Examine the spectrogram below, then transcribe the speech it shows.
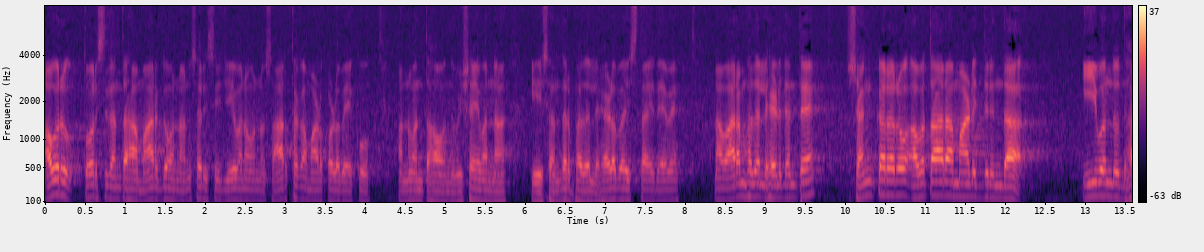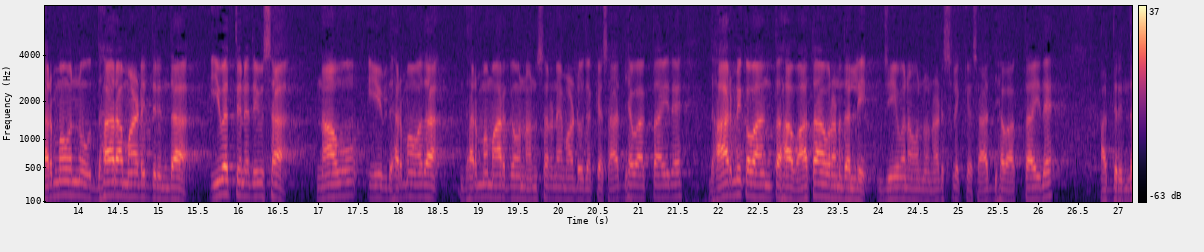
ಅವರು ತೋರಿಸಿದಂತಹ ಮಾರ್ಗವನ್ನು ಅನುಸರಿಸಿ ಜೀವನವನ್ನು ಸಾರ್ಥಕ ಮಾಡಿಕೊಳ್ಳಬೇಕು ಅನ್ನುವಂತಹ ಒಂದು ವಿಷಯವನ್ನು ಈ ಸಂದರ್ಭದಲ್ಲಿ ಹೇಳಬಯಸ್ತಾ ಇದ್ದೇವೆ. ನಾವು ಆರಂಭದಲ್ಲಿ ಹೇಳಿದಂತೆ, ಶಂಕರರು ಅವತಾರ ಮಾಡಿದ್ದರಿಂದ ಈ ಒಂದು ಧರ್ಮವನ್ನು ಉದ್ಧಾರ ಮಾಡಿದ್ದರಿಂದ ಇವತ್ತಿನ ದಿವಸ ನಾವು ಈ ಧರ್ಮವಾದ ಧರ್ಮ ಮಾರ್ಗವನ್ನು ಅನುಸರಣೆ ಮಾಡುವುದಕ್ಕೆ ಸಾಧ್ಯವಾಗ್ತಾ ಇದೆ. ಧಾರ್ಮಿಕವಾದಂತಹ ವಾತಾವರಣದಲ್ಲಿ ಜೀವನವನ್ನು ನಡೆಸಲಿಕ್ಕೆ ಸಾಧ್ಯವಾಗ್ತಾ ಇದೆ. ಆದ್ದರಿಂದ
